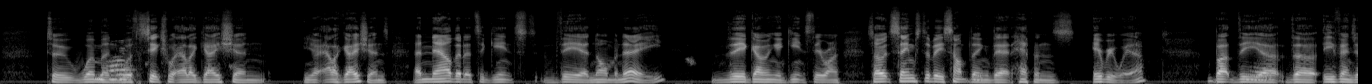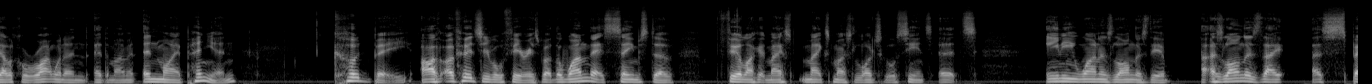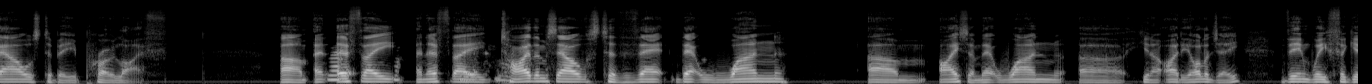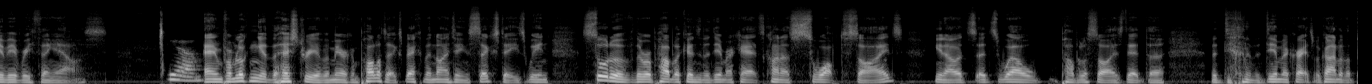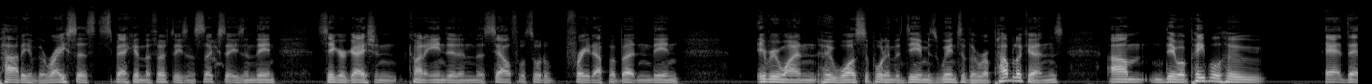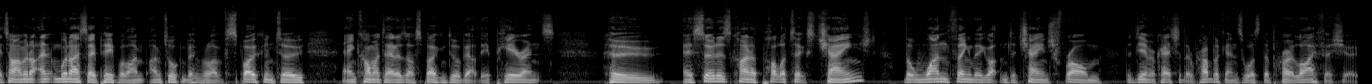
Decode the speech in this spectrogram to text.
to women with sexual allegation, you know, allegations. And now that it's against their nominee, they're going against their own. So it seems to be something that happens everywhere. But the yeah. uh, the evangelical right one at the moment, in my opinion, could be. I've I've heard several theories, but the one that seems to feel like it makes makes most logical sense. It's anyone as long as they're as long as they espouse to be pro life. Um, and right. if they and if they tie themselves to that that one um, item, that one uh, you know ideology, then we forgive everything else. Yeah. And from looking at the history of American politics back in the 1960s, when sort of the Republicans and the Democrats kind of swapped sides, you know, it's it's well publicized that the the the Democrats were kind of the party of the racists back in the 50s and 60s, and then segregation kind of ended, and the South was sort of freed up a bit, and then everyone who was supporting the Dems went to the Republicans. Um, there were people who at that time, and, when I say people, I'm, I'm talking about people I've spoken to and commentators I've spoken to about their parents who, as soon as kind of politics changed, the one thing they got them to change from the Democrats to the Republicans was the pro life issue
